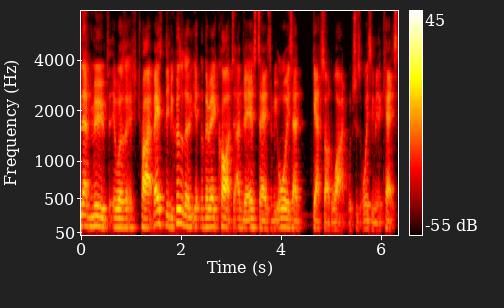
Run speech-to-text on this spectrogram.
that move, it was a try. Basically, because of the the red card to Andre Estes, and we always had gaps out wide, which is always going to be the case.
